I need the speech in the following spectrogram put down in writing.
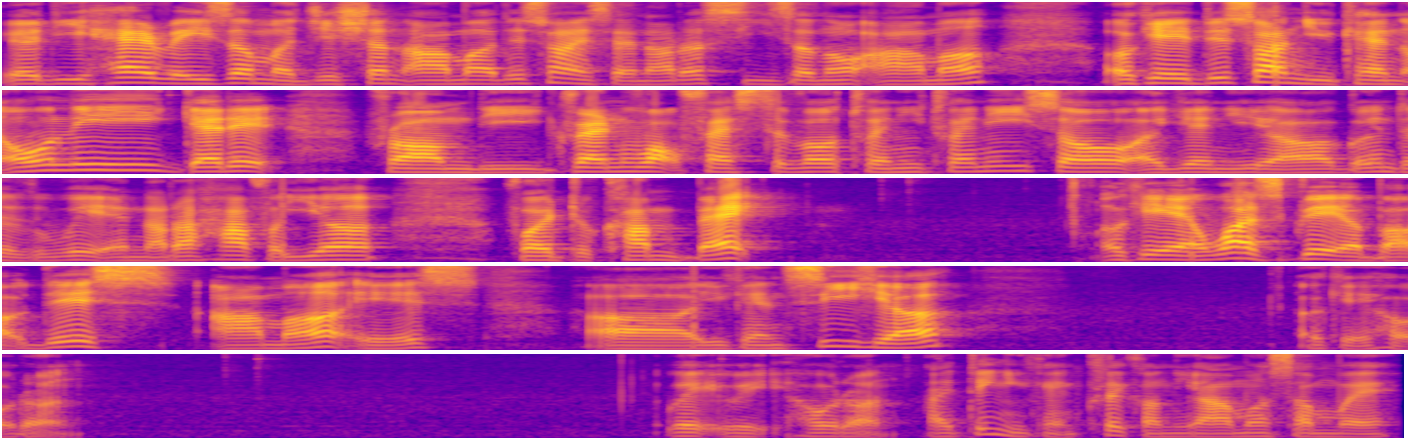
the Hair Razor Magician armor. This one is another seasonal armor. Okay, this one you can only get it from the Grand Walk Festival 2020. So again, you are going to wait another half a year for it to come back. Okay, and what's great about this armor is, uh, you can see here. Okay, hold on. Wait, wait, hold on. I think you can click on the armor somewhere.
